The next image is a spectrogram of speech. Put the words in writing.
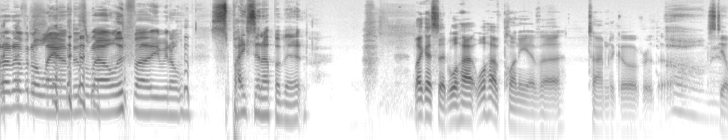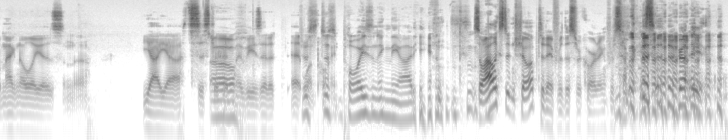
don't know if it'll land as well if uh, we don't spice it up a bit. Like I said, we'll have we'll have plenty of uh, time to go over the Oh, Steel Magnolias and the Yeah Yeah sisterhood Oh. movies at a, at just, one point. just poisoning the audience. So Alex didn't show up today for this recording for some reason.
